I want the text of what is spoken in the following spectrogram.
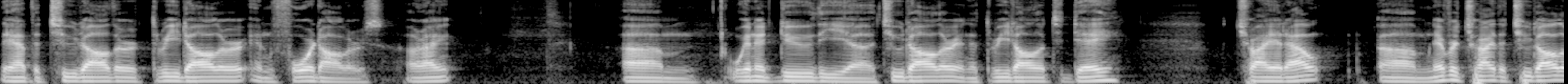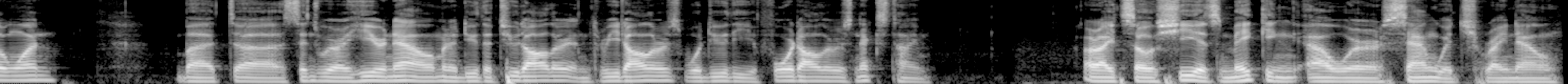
They have the two dollar, three dollar, and four dollars. All right. Um, we're gonna do the uh, two dollar and the three dollar today. Try it out. Um, never try the two dollar one, but uh, since we are here now, I'm gonna do the two dollar and three dollars. We'll do the four dollars next time. All right. So she is making our sandwich right now.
